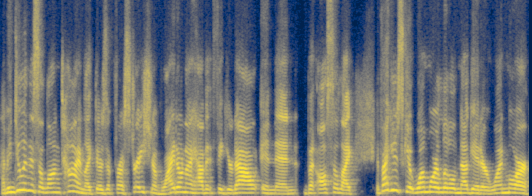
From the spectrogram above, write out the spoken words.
I've been doing this a long time? Like there's a frustration of why don't I have it figured out? And then, but also like, if I can just get one more little nugget or one more,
